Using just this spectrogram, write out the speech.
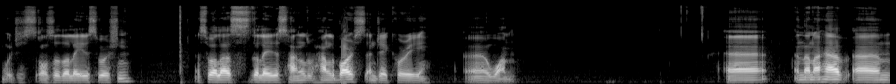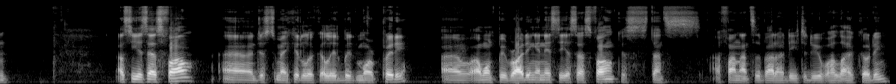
which is also the latest version, as well as the latest handle handlebars and jQuery uh, 1. Uh, and then I have um, a CSS file, uh, just to make it look a little bit more pretty. Uh, I won't be writing any CSS file, because that's I find that's a bad idea to do while live coding.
